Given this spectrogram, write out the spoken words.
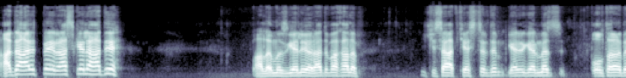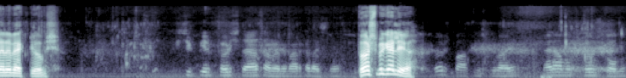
Hadi Halit Bey rastgele hadi. Balığımız geliyor. Hadi bakalım. 2 saat kestirdim. Gelir gelmez oltalar beni bekliyormuş. Bir pörç daha sanırım arkadaşlar. Pörs mü geliyor? Pörç basmış burayı. Meramut pörç dolu.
